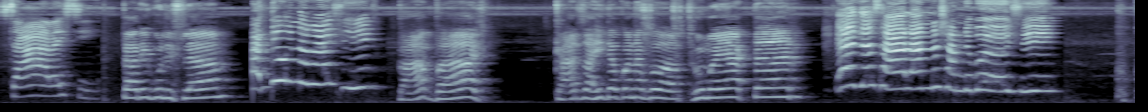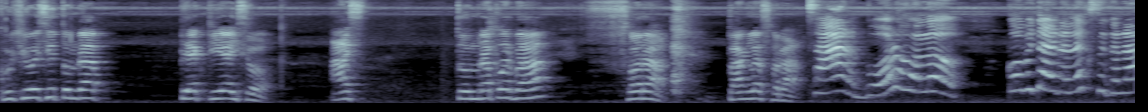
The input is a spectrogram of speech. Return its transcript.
স্যার আইছি। তারিবুল ইসলাম। আইছি বাবা কার চাহিদা কোন সুমাইয়া আক্তার। এই যে স্যার আপনার সামনে বই হইছি খুশি হয়েছি তোমরা প্যাকটি আইছো। আজ তোমরা পড়বা সরা বাংলা সরা। স্যার বোর হলো। কবিতা এটা লেখছে কেনা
